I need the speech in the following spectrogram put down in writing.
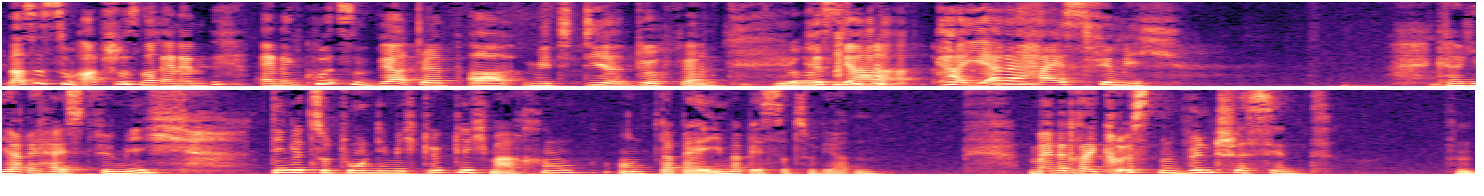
Lass uns zum Abschluss noch einen, einen kurzen Wertrap äh, mit dir durchführen. Ja. Christiana, Karriere heißt für mich. Karriere heißt für mich, Dinge zu tun, die mich glücklich machen und dabei immer besser zu werden. Meine drei größten Wünsche sind hm.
